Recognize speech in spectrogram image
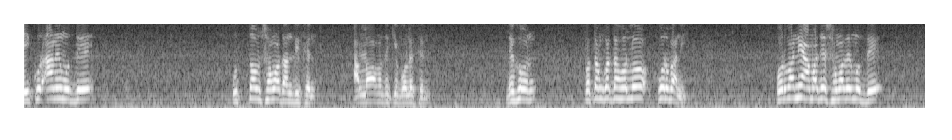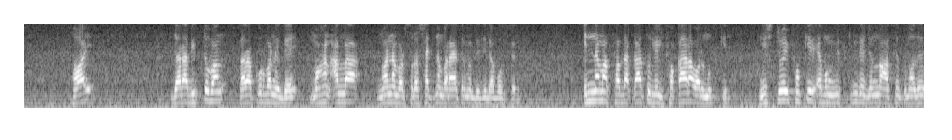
এই কোরআনের মধ্যে উত্তম সমাধান দিছেন। আল্লাহ আমাদেরকে বলেছেন দেখুন, প্রথম কথা হলো কোরবানি। কোরবানি আমাদের সমাজের মধ্যে হয়, যারা বিত্তবান তারা কোরবানি দেয়। মহান আল্লাহ নয় নম্বর সুরা ষাট নম্বর আয়াতের মধ্যে যেটা বলছেন, ইন্নামা সাদা কাতুলিল ফকারা ওয়াল মুসকিন। নিশ্চয়ই ফকির এবং মিসকিনদের জন্য আছে তোমাদের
